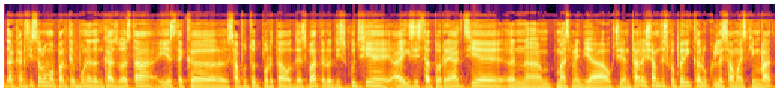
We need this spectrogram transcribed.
dacă ar fi să luăm o parte bună din cazul ăsta, este că s-a putut purta o dezbatere, o discuție, a existat o reacție în uh, mass media occidentală și am descoperit că lucrurile s-au mai schimbat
